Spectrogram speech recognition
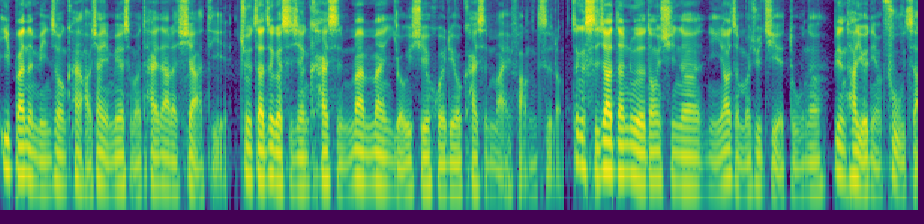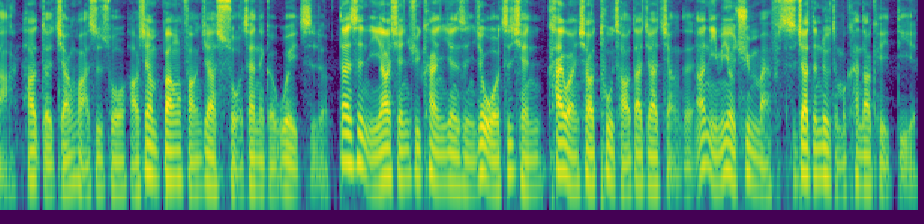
一般的民众看好像也没有什么太大的下跌，就在这个时间开始慢慢有一些回流，开始买房子了。这个实价登录的东西呢，你要怎么去解读呢？变它有点复杂。它的讲法是说，好像帮房价锁在那个位置了。但是你要先去看一件事情，就我之前开玩笑吐槽大家讲的啊，你没有去买实价登录，怎么看到可以跌？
